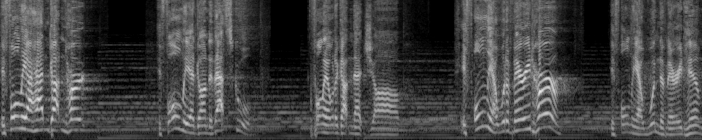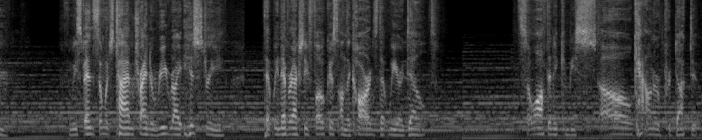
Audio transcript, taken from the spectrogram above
If only I hadn't gotten hurt. If only I'd gone to that school. If only I would have gotten that job. If only I would have married her. If only I wouldn't have married him. And we spend so much time trying to rewrite history that we never actually focus on the cards that we are dealt. So often it can be so counterproductive.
